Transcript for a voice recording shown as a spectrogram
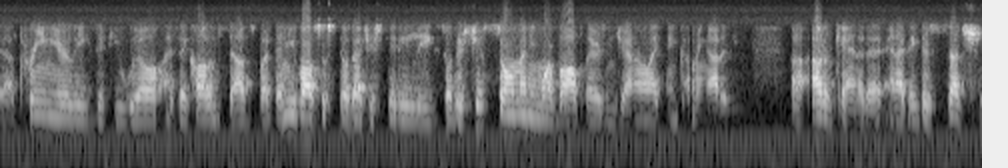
uh, premier leagues if you will as they call themselves but then you've also still got your city leagues so there's just so many more ball players in general I think coming out of the uh, out of Canada, and I think there's such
